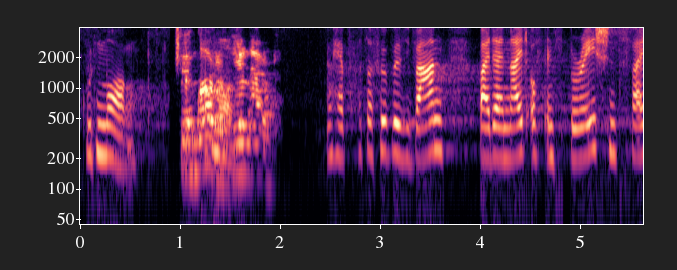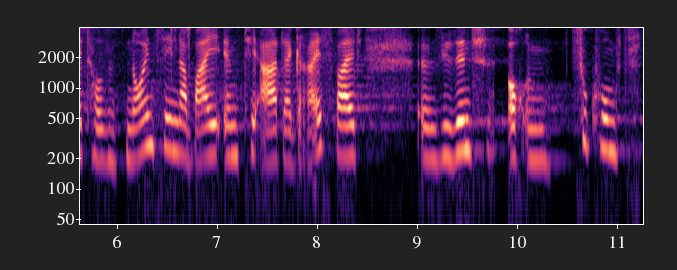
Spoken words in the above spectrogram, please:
guten Morgen. Schönen Morgen, vielen Dank. Herr Professor Vöbel, Sie waren bei der Night of Inspiration 2019 dabei im Theater Greifswald. Äh, Sie sind auch im Zukunfts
